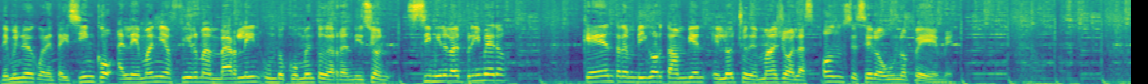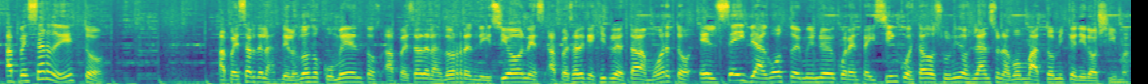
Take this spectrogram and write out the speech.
de 1945, Alemania firma en Berlín un documento de rendición similar al primero, que entra en vigor también el 8 de mayo a las 11.01 pm. A pesar de esto, a pesar de, de los dos documentos, a pesar de las dos rendiciones, a pesar de que Hitler estaba muerto, el 6 de agosto de 1945 Estados Unidos lanza una bomba atómica en Hiroshima.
